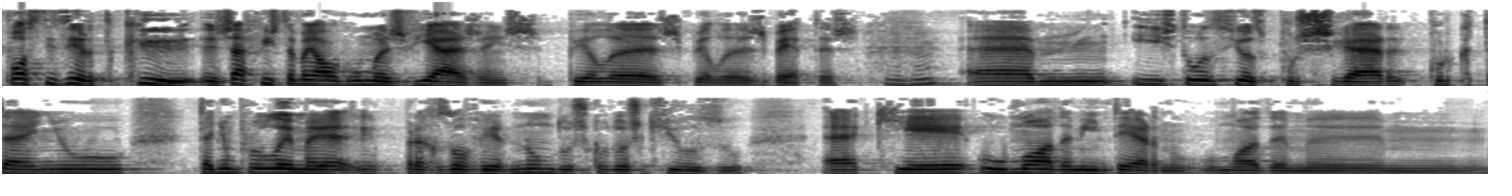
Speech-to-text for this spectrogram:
posso dizer-te que já fiz também algumas viagens pelas, pelas betas ehm, e estou ansioso por chegar porque tenho, tenho um problema para resolver num dos computadores que uso, eh, que é o modem interno, o modem hum,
